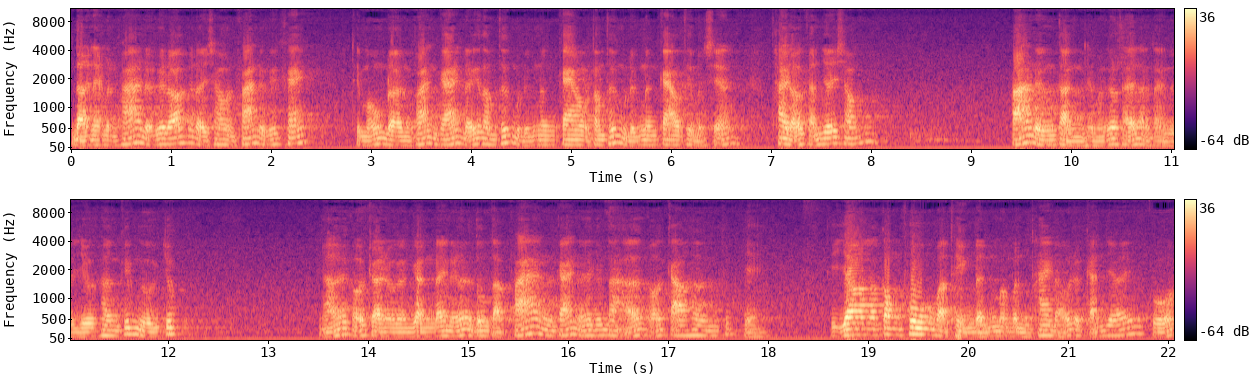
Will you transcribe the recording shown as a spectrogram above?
Đời này mình phá được cái đó, cái đời sau mình phá được cái khác thì mỗi đời mình phá một cái để cái tâm thức mình được nâng cao. Tâm thức mình được nâng cao thì mình sẽ thay đổi cảnh giới sống. Phá được một tầng thì mình có thể là tầng được vượt hơn kiếp người chút. Ở cái cõi trời rồi gần gần đây nữa là tu tập phá một cái nữa, chúng ta ở cõi cao hơn chút vậy. Thì do công phu và thiền định mà mình thay đổi được cảnh giới của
